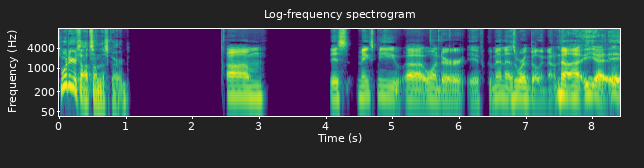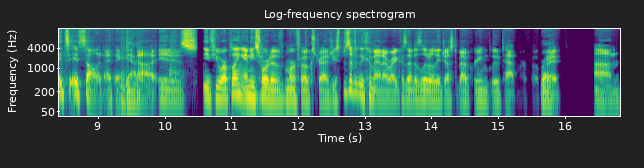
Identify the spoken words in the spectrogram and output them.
So, what are your thoughts on this card? Um, this makes me uh, wonder if Kumena is worth building now. No, uh, yeah, it's it's solid. I think Yeah. uh, it is. If you are playing any sort of Merfolk strategy, specifically Kumena, right? Because that is literally just about green, blue, tap Merfolk, Right. right? Um,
